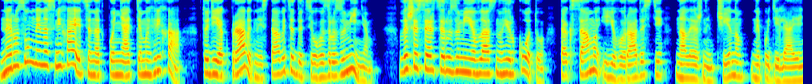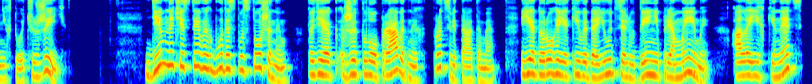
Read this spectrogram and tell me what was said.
Нерозумний насміхається над поняттями гріха, тоді як праведний ставиться до цього з розумінням. Лише серце розуміє власну гіркоту, так само і його радості належним чином не поділяє ніхто чужий. Дім нечистивих буде спустошеним, тоді як житло праведних процвітатиме. Є дороги, які видаються людині прямими, але їх кінець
